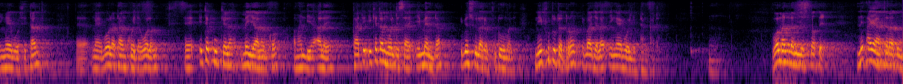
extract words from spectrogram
E, I ŋayiboo si tanka ŋayiboo la tankoo je wo loŋ ite kuu ke la meŋ ye a loŋ ko a maŋ diya alla ye kaatu i keta moolu ti saa i menta i be sulari futuo ma le niŋ fututa doroŋ i be a je la i ñiŋ tankata wa man lam yastati. Ni a ye a tara duŋ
